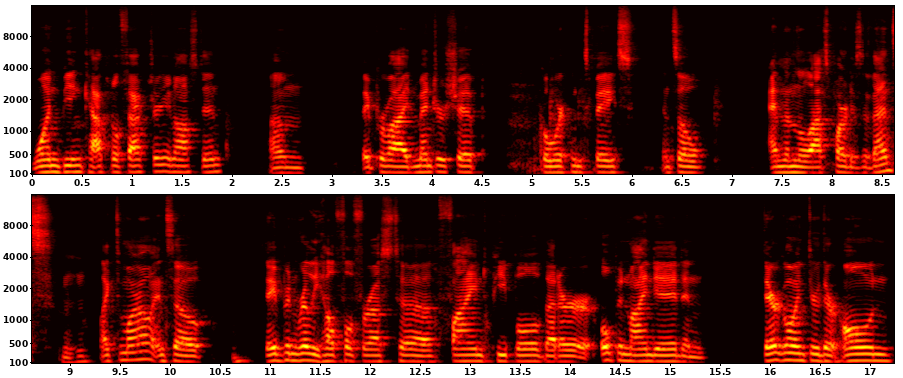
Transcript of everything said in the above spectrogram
one being Capital Factory in Austin, um, they provide mentorship, co-working space, and so, and then the last part is events, mm-hmm. like tomorrow. And so, they've been really helpful for us to find people that are open-minded and they're going through their own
